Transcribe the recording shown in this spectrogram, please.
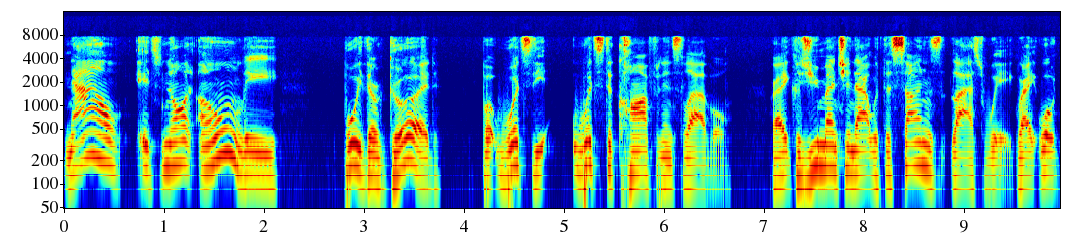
now it's not only boy they're good, but what's the what's the confidence level, right? Because you mentioned that with the Suns last week, right? Well,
